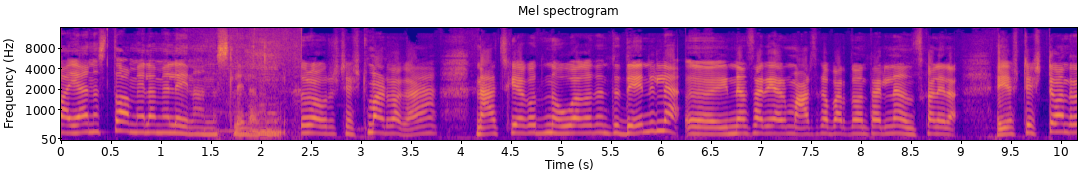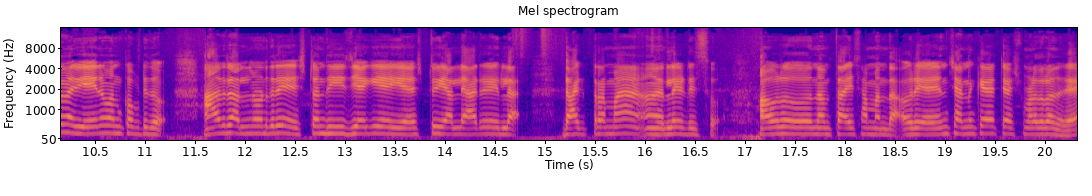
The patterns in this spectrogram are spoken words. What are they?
ಭಯ ಅನ್ನಿಸ್ತು, ಆಮೇಲೆ ಆಮೇಲೆ ಏನು ಅನ್ನಿಸ್ಲಿಲ್ಲ ನನಗೆ ಅವರು ಟೆಸ್ಟ್ ಮಾಡುವಾಗ ನಾಚಿಕೆ ಆಗೋದು, ನೋವು ಆಗೋದು ಅಂತದೇನಿಲ್ಲ ಇನ್ನೊಂದು ಸಾರಿ ಯಾರು ಮಾಡಿಸ್ಕೋಬಾರ್ದು ಅಂತ ಅಲ್ಲಿ ಅನ್ಸ್ಕೊಳ್ಳಿಲ್ಲ ಎಷ್ಟೆಷ್ಟು ಅಂದ್ರೆ ನಾವು ಏನು ಅನ್ಕೊಬಿಟ್ಟಿದ್ದೆವು ಆದರೆ ಅಲ್ಲಿ ನೋಡಿದ್ರೆ ಎಷ್ಟೊಂದು ಈಸಿಯಾಗಿ, ಎಷ್ಟು ಅಲ್ಲಿ ಯಾರೂ ಇಲ್ಲ. ಡಾಕ್ಟ್ರಮ್ಮ ಲೇಡೀಸು. ಅವರು ನಮ್ಮ ತಾಯಿ ಸಂಬಂಧ. ಅವ್ರು ಏನು ಚೆನ್ನಾಗಿ ಟೆಸ್ಟ್ ಮಾಡಿದ್ರು ಅಂದರೆ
